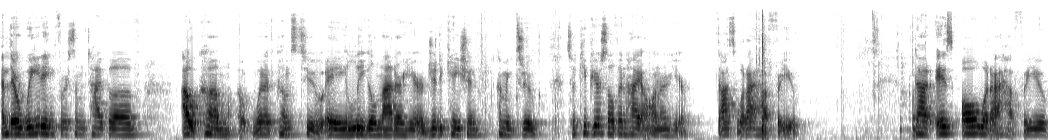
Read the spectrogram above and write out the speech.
and they're waiting for some type of outcome when it comes to a legal matter here, adjudication coming through. So keep yourself in high honor here. That's what I have for you. That is all what I have for you.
